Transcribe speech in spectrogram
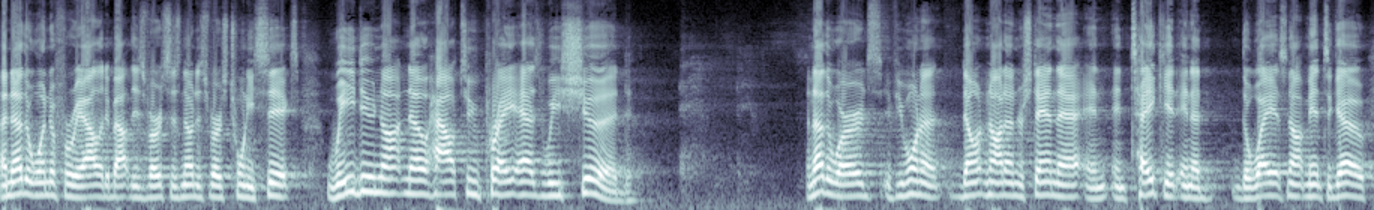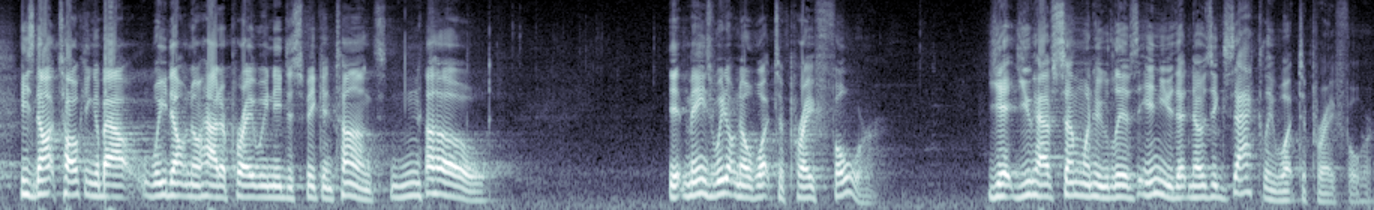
Another wonderful reality about these verses, notice verse 26 we do not know how to pray as we should. In other words, if you want to don't not understand that and, and take it in a, the way it's not meant to go, he's not talking about we don't know how to pray, we need to speak in tongues. No. It means we don't know what to pray for. Yet you have someone who lives in you that knows exactly what to pray for.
